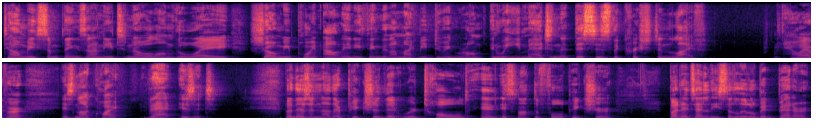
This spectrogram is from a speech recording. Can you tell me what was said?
tell me some things that I need to know along the way, show me, point out anything that I might be doing wrong. And we imagine that this is the Christian life. However, it's not quite that, is it? But there's another picture that we're told, and it's not the full picture, but it's at least a little bit better.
